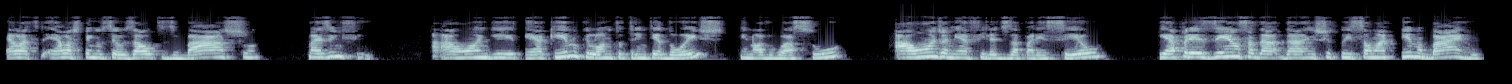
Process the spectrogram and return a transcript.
elas, elas têm os seus altos e baixos, mas enfim. A ONG é aqui no quilômetro 32, em Nova Iguaçu, aonde a minha filha desapareceu. E a presença da, da instituição aqui no bairro,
